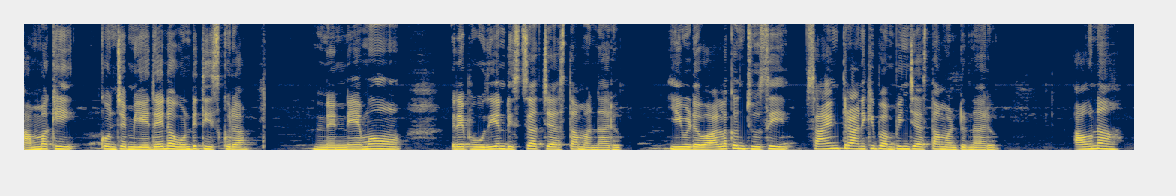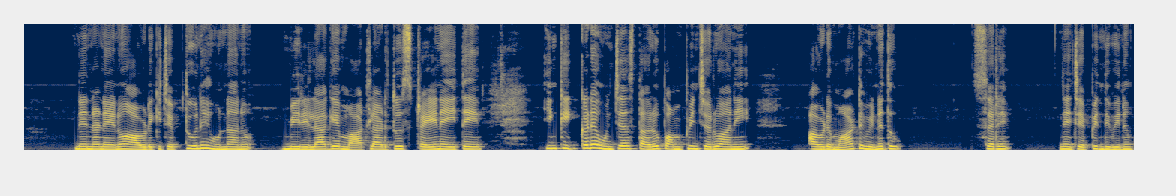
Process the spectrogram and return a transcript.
అమ్మకి కొంచెం ఏదైనా వండి తీసుకురా. నిన్నేమో రేపు ఉదయం డిశ్చార్జ్ చేస్తామన్నారు. ఈవిడ వాళ్ళకం చూసి సాయంత్రానికి పంపించేస్తామంటున్నారు. అవునా? నిన్న నేను ఆవిడకి చెప్తూనే ఉన్నాను. మీరు ఇలాగే మాట్లాడుతూ స్ట్రెయిన్ అయితే ఇంక ఇక్కడే ఉంచేస్తారు పంపించరు అని ఆవిడ మాట వినదు. సరే నేను చెప్పింది విను.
